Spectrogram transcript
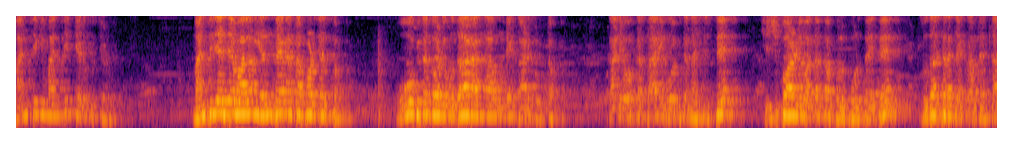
మంచికి మంచి చెడుకు చెడు. మంచి చేసే వాళ్ళకి ఎంతైనా సపోర్ట్ చేస్తాం. ఓపికతోటి ఉదారంగా ఉండే కాడికి ఉంటాం. కానీ ఒక్కసారి ఓపిక నశిస్తే శిశుపాలుడి వంద తప్పులు పూర్తయితే సుదర్శన చక్రం ఎట్లా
